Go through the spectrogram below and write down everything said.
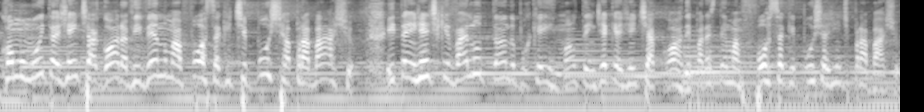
como muita gente agora, vivendo uma força que te puxa para baixo. E tem gente que vai lutando, porque, irmão, tem dia que a gente acorda e parece que tem uma força que puxa a gente para baixo,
